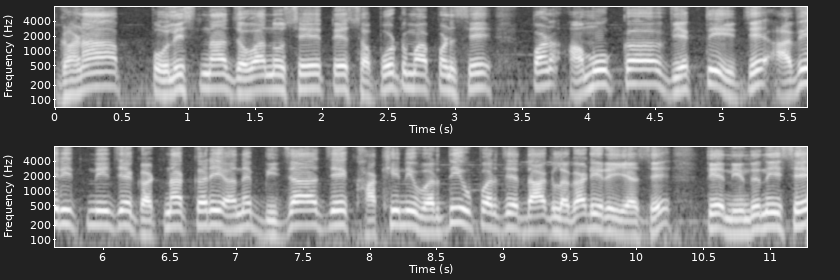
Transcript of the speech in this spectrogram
ઘણા પોલીસના જવાનો છે, તે સપોર્ટમાં પણ છે, પણ અમુક વ્યક્તિ જે આવી રીતની જે ઘટના કરી અને બીજા જે ખાખીની વર્દી ઉપર જે દાગ લગાડી રહ્યા છે, તે નિંદનીય છે.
